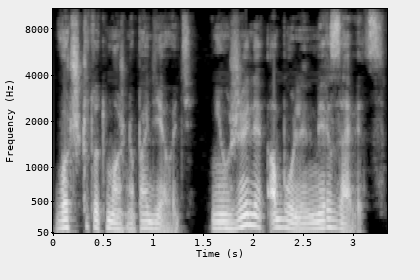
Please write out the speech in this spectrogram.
Вот что тут можно поделать? Неужели Аболин мерзавец?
